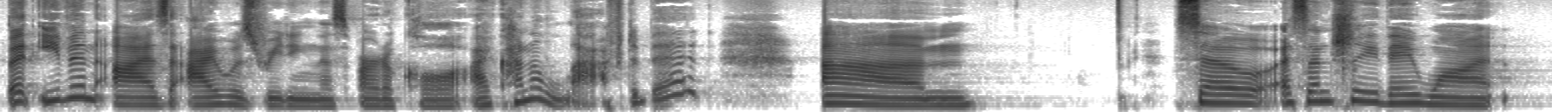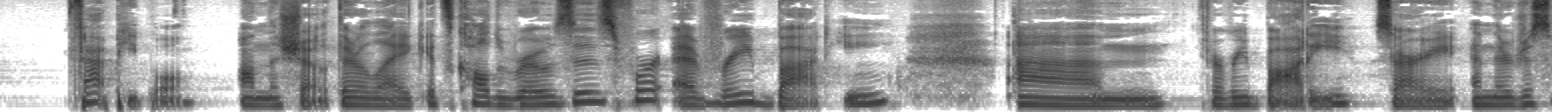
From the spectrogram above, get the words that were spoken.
But even as I was reading this article, I kind of laughed a bit. Um, so essentially, they want fat people on the show. They're like, it's called Roses for Everybody, um, for every body, sorry. And they're just,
